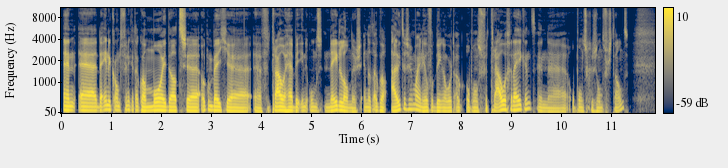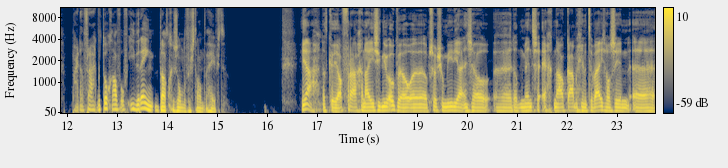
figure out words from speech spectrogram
En uh, de ene kant vind ik het ook wel mooi dat ze ook een beetje vertrouwen hebben in ons Nederlanders. En dat ook wel uiten, zeg maar. In heel veel dingen wordt ook op ons vertrouwen gerekend en op ons gezond verstand. Maar dan vraag ik me toch af of iedereen dat gezonde verstand heeft. Ja, dat kun je afvragen. Nou, je ziet nu ook wel uh, op social media en zo uh, dat mensen echt naar elkaar beginnen te wijzen. Als in, uh,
